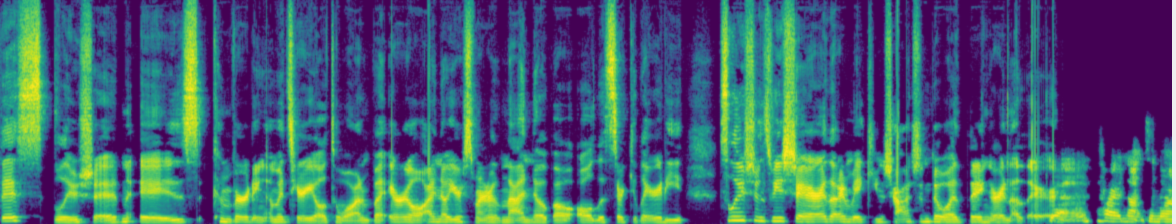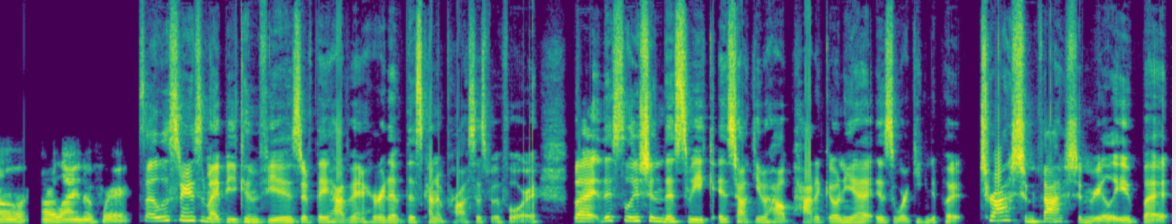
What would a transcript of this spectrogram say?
This solution is converting a material to one. But Arielle, I know you're smarter than that and know about all the circularity solutions we share that are making trash into one thing or another. yeah, it's hard not to know our line of work. So listeners might be confused if they haven't heard of this kind of process before. But this solution this week is talking about how Patagonia is working to put trash in fashion, really, but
